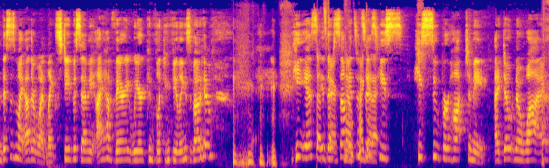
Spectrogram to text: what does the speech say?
this is my other one. Like Steve Buscemi, I have very weird conflicting feelings about him. he is. That's there's fair. some No, instances he's he's super hot to me. I don't know why.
